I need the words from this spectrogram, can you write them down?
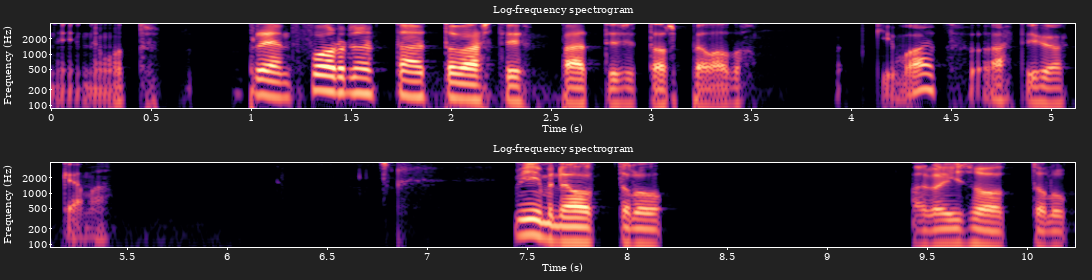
niin, niin, mutta Brentford nyt näyttävästi päätti sitten taas pelata. Et kiva, että lähti hyökkäämään. Viimeinen ottelu, aika iso ottelu.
